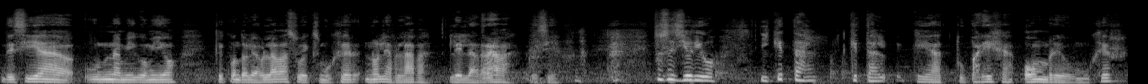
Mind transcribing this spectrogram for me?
decía un amigo mío que cuando le hablaba a su exmujer no le hablaba, le ladraba, decía. Entonces yo digo, ¿y qué tal, qué tal que a tu pareja, hombre o mujer,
